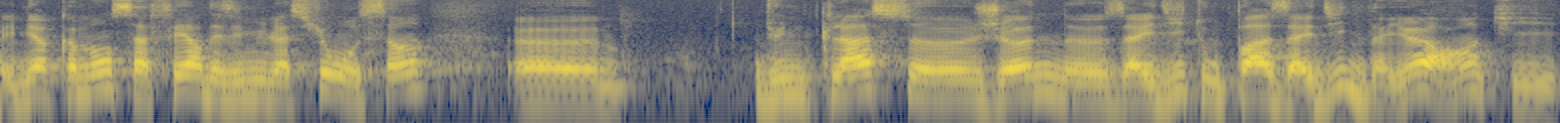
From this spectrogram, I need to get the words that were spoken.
eh bien, commence à faire des émulations au sein d'une classe jeune zaïdite, ou pas zaïdite d'ailleurs, hein, qui,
